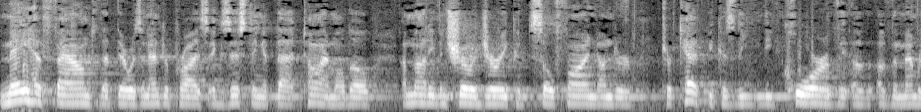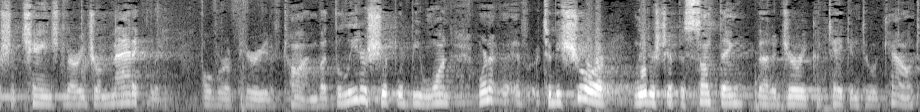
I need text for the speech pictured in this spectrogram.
may have found that there was an enterprise existing at that time, although I'm not even sure a jury could so find under Turkette because the, the core of the, of, of the membership changed very dramatically over a period of time. But the leadership would be one. Not, to be sure, leadership is something that a jury could take into account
